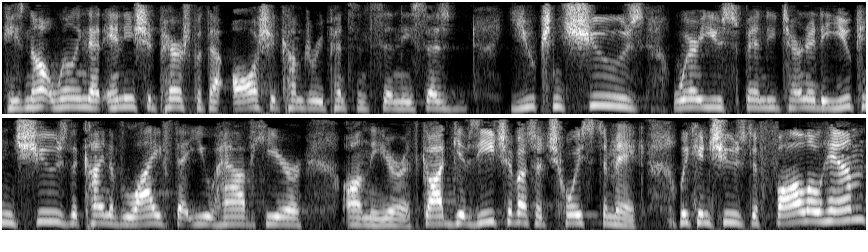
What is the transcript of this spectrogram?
He's not willing that any should perish, but that all should come to repentance. And sin. he says, You can choose where you spend eternity. You can choose the kind of life that you have here on the earth. God gives each of us a choice to make. We can choose to follow him.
